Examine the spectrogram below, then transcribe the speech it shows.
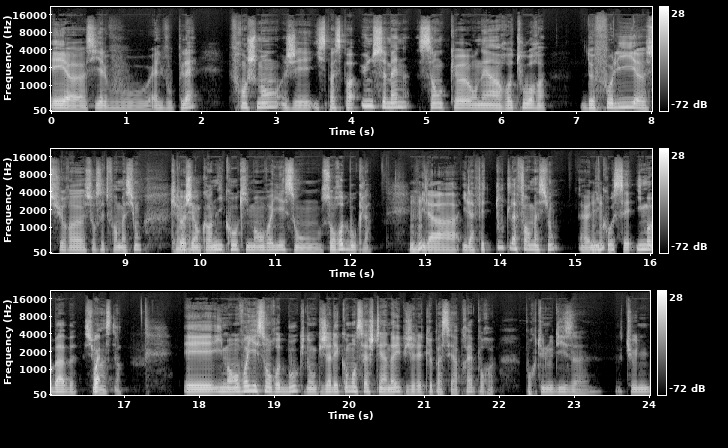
Et heu, si elle vous elle vous plaît, franchement, il se passe pas une semaine sans qu'on ait un retour de folie, sur, sur cette formation. Tu vois, j'ai encore Nico qui m'a envoyé son son roadbook là. Mmh mh. Il a il a fait toute la formation. Heu, Mmh Nico, c'est Imobab sur Ouais. Insta et il m'a envoyé son roadbook, donc j'allais commencer à jeter un œil, puis j'allais te le passer après pour, pour que tu nous dises, heu, tu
